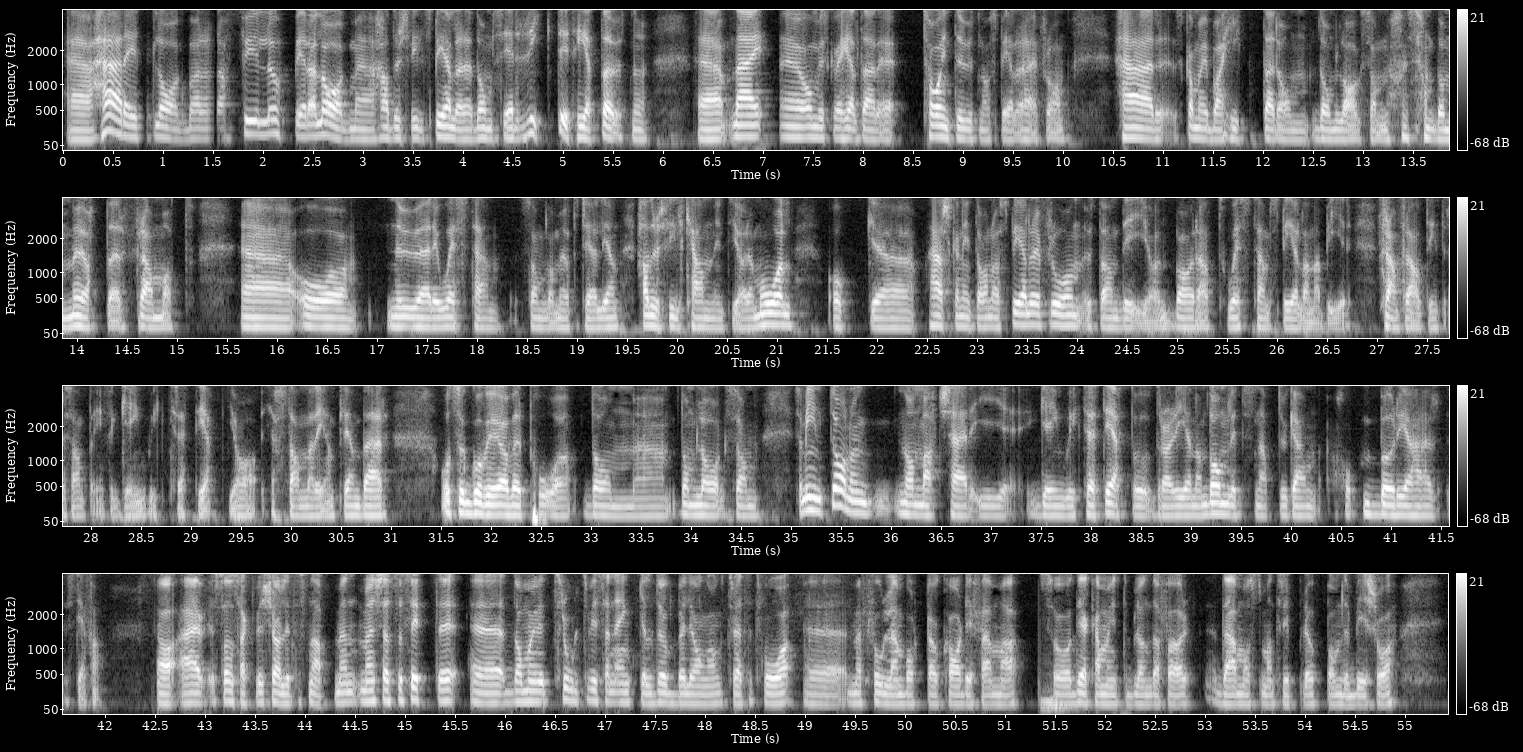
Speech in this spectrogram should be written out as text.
Eh, här är ett lag, bara fyll upp era lag med Huddersfield-spelare. De ser riktigt heta ut nu. Eh, nej, eh, om vi ska vara helt ärliga, ta inte ut någon spelare härifrån. Här ska man ju bara hitta de, de lag som, som de möter framåt. Eh, och nu är det West Ham som de möter till helgen. Huddersfield kan inte göra mål och eh, här ska ni inte ha några spelare ifrån utan det gör bara att West Ham-spelarna blir framförallt intressanta inför Game Week 31. Jag, jag stannar egentligen där. Och så går vi över på de, eh, de lag som, som inte har någon, någon match här i Game Week 31 och drar igenom dem lite snabbt. Du kan börja här, Stefan. Ja, som sagt, vi kör lite snabbt. Men Manchester City, eh, de har ju troligtvis en enkel dubbel i omgång 32 eh, med Fulham borta och Cardiff hemma. Så det kan man ju inte blunda för. Där måste man trippla upp om det blir så.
